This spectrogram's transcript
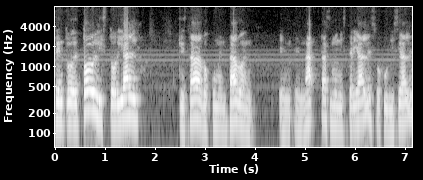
dentro de todo el historial que está documentado en, en, en actas ministeriales o judiciales.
